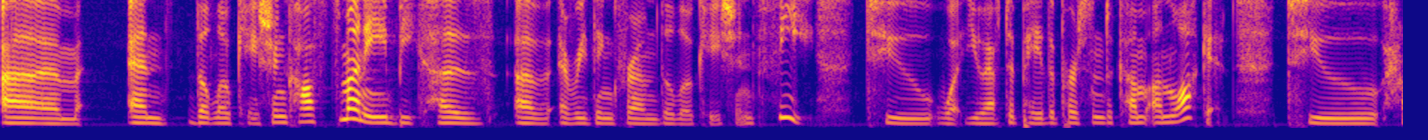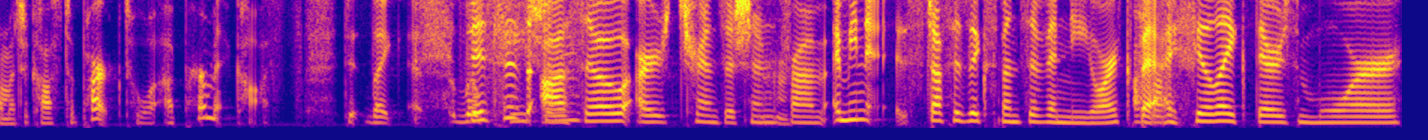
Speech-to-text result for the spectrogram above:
Um, and the location costs money because of everything from the location fee to what you have to pay the person to come unlock it to how much it costs to park to what a permit costs to, like uh, this is also our transition from i mean stuff is expensive in new york but i feel like there's more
